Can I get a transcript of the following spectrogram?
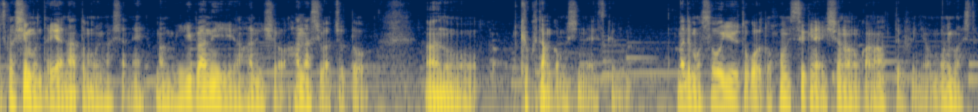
難しい問題やなと思いましたね。まあ、ミリバネリの話は、話はちょっと、あの、極端かもしれないですけど、まあでもそういうところと本質的には一緒なのかなというふうには思いました。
